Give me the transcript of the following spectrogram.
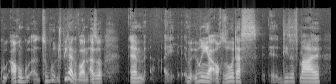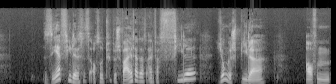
gu- auch ein, zum guten Spieler geworden. Also ähm, im Übrigen ja auch so, dass äh, dieses Mal sehr viele, das ist auch so typisch Walter, dass einfach viele junge Spieler auf dem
